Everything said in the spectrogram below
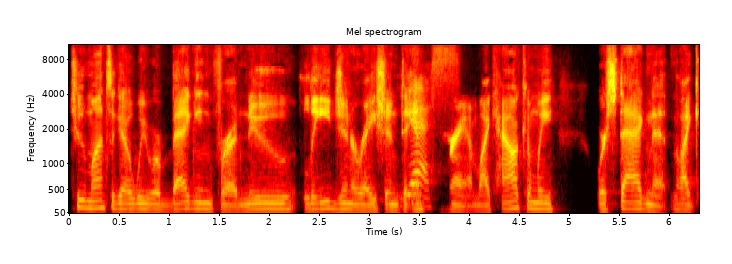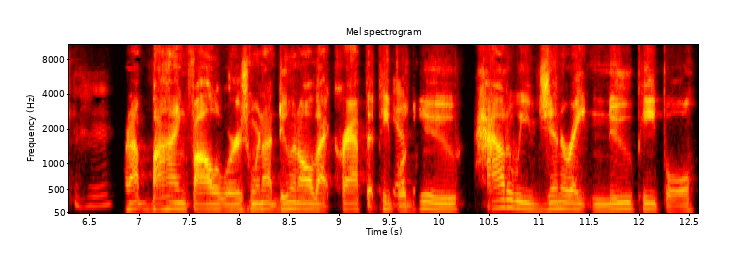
two months ago, we were begging for a new lead generation to yes. Instagram. Like, how can we? We're stagnant. Like, mm-hmm. we're not buying followers. We're not doing all that crap that people yep. do. How do we generate new people.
